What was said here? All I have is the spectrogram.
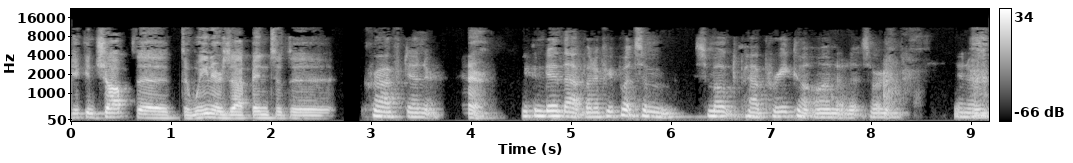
You can chop the, the wieners up into the Kraft dinner. dinner. You can do that, but if you put some smoked paprika on it, it sort of, you know,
